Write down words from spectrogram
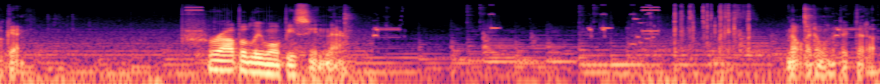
Okay. Probably won't be seen there. No, I don't want to pick that up.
